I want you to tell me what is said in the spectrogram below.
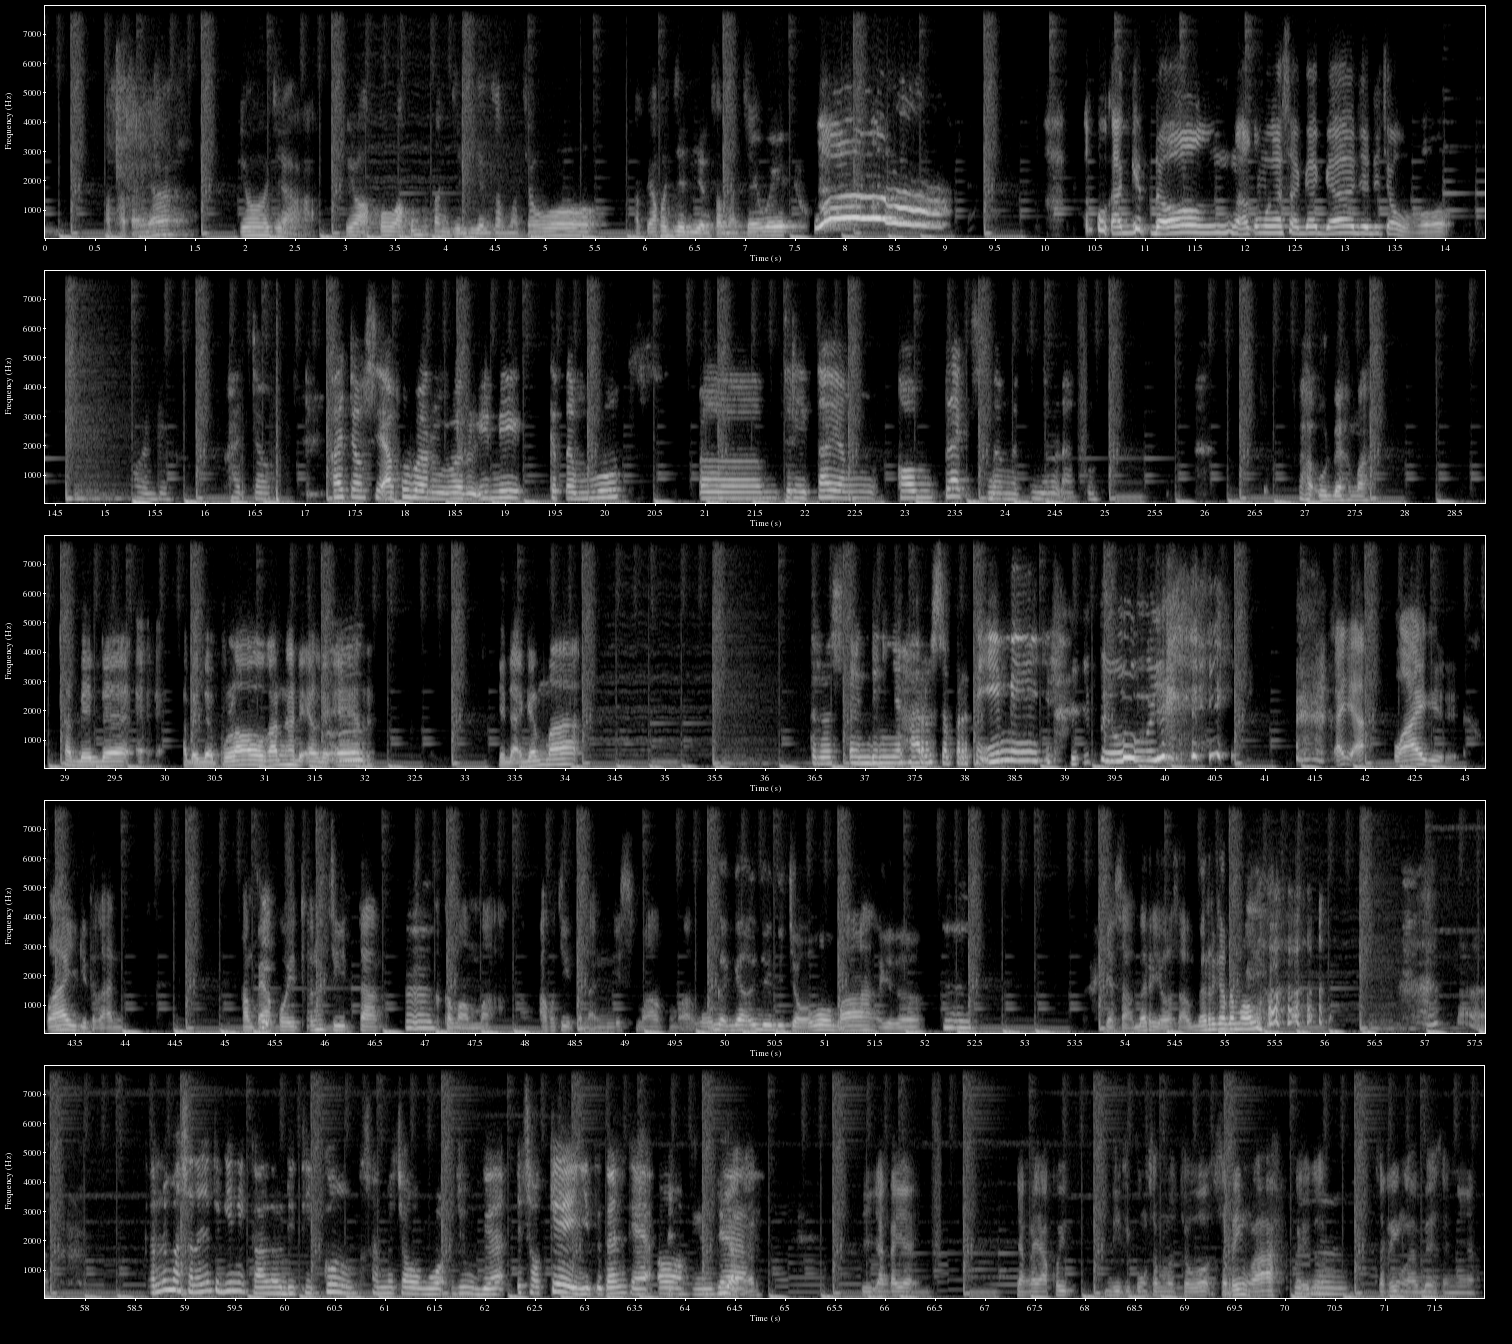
katanya yo ja yo aku aku bukan jadian sama cowok tapi aku jadian sama cewek wah aku kaget dong aku merasa gagal jadi cowok Waduh, kacau. Kacau sih. Aku baru-baru ini ketemu em, cerita yang kompleks banget menurut aku. ah, udah mah ah, beda eh, ah, beda pulau kan ada LDR beda agama. Terus endingnya harus seperti ini. itu. Kayak why gitu. Why gitu kan. Sampai aku itu cerita Mm-mm. ke mama. Aku cerita nangis mah aku, mah, aku gagal jadi cowok mah gitu. Mm-mm. ya sabar yo sabar kata mama Karena masalahnya tuh gini, kalau ditikung sama cowok juga, it's okay gitu kan kayak oh ya udah. iya kan yang kayak yang kayak aku ditikung sama cowok sering lah kayak gitu Mm-mm. sering lah biasanya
